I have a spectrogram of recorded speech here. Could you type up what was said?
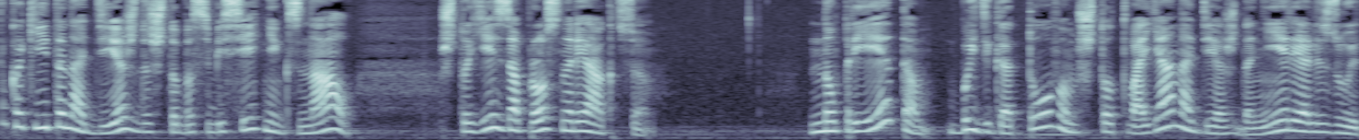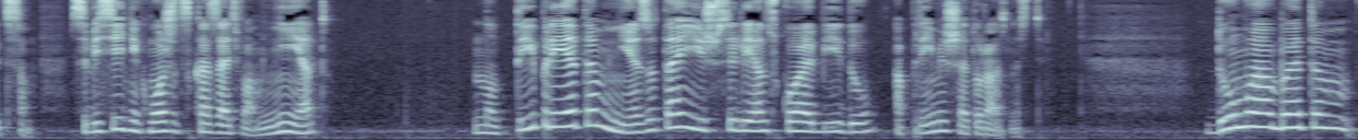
Ну, какие-то надежды, чтобы собеседник знал – что есть запрос на реакцию. Но при этом быть готовым, что твоя надежда не реализуется. Собеседник может сказать вам «нет», но ты при этом не затаишь вселенскую обиду, а примешь эту разность. Думаю об этом,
